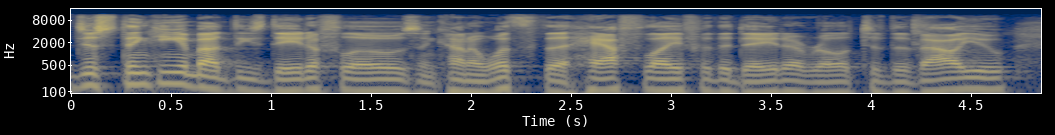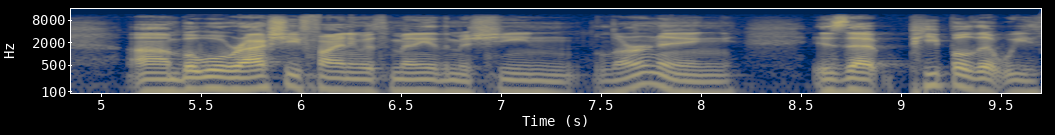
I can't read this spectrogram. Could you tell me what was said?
just thinking about these data flows and kind of what's the half-life of the data relative to the value um, but what we're actually finding with many of the machine learning is that people that we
